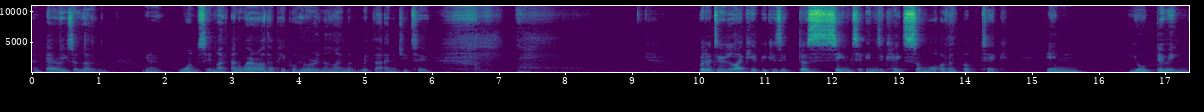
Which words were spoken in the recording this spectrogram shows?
and Aries alone, you know, wants in life? And where are there people who are in alignment with that energy too? But I do like it because it does seem to indicate somewhat of an uptick in your doing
